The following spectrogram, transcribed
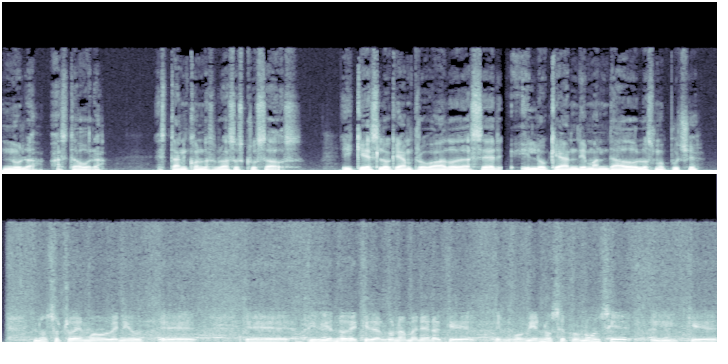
Nula, hasta ahora. Están con los brazos cruzados. ¿Y qué es lo que han probado de hacer y lo que han demandado los mapuche? Nosotros hemos venido eh, eh, pidiendo de que de alguna manera que el gobierno se pronuncie y que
